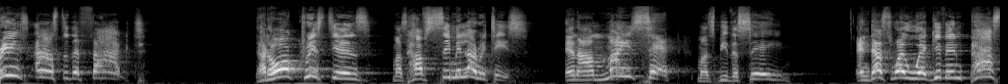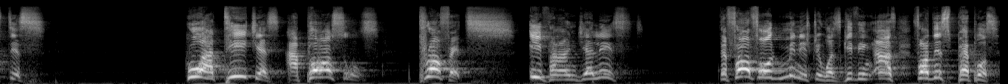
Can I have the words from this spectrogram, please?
brings us to the fact that all Christians must have similarities and our mindset must be the same. And that's why we're given pastors who are teachers, apostles, prophets, evangelists. The fourfold ministry was giving us for this purpose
